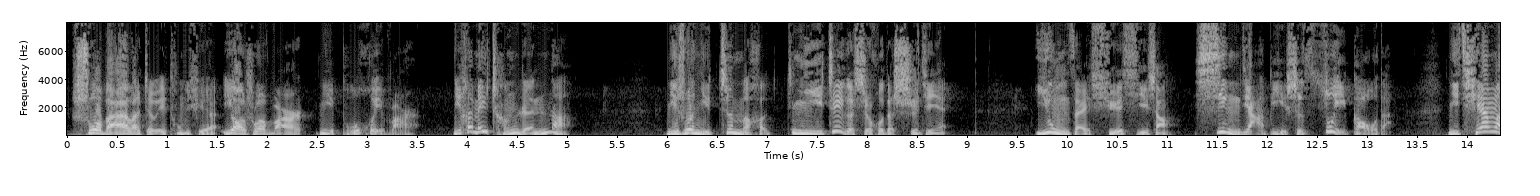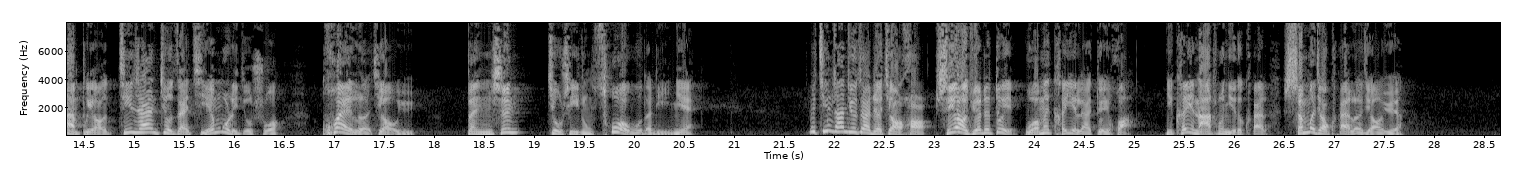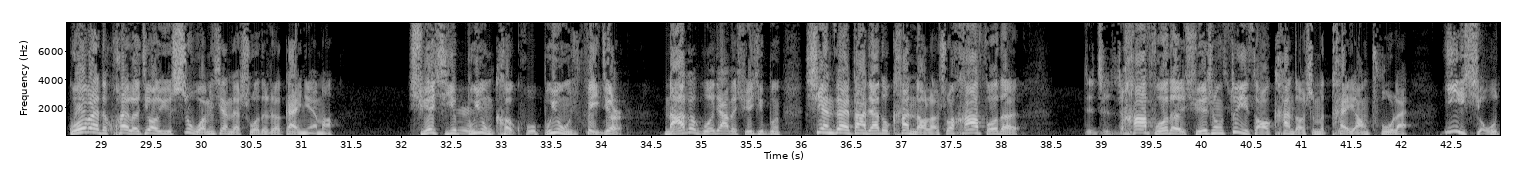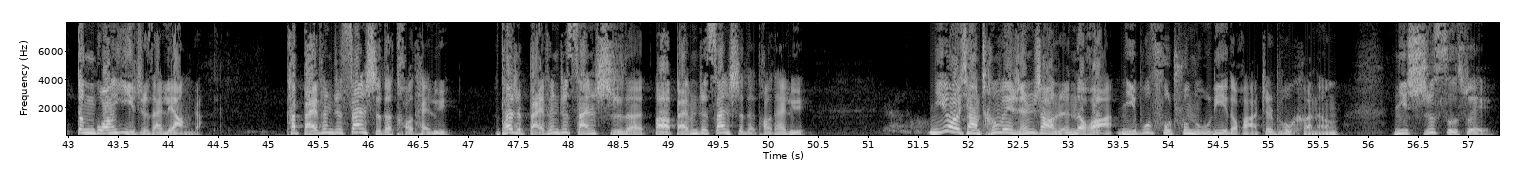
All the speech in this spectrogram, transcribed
说白了，这位同学要说玩你不会玩你还没成人呢。你说你这么好，你这个时候的时间用在学习上，性价比是最高的。你千万不要，金山就在节目里就说，快乐教育本身就是一种错误的理念。那经常就在这叫号，谁要觉得对，我们可以来对话。你可以拿出你的快乐。什么叫快乐教育？国外的快乐教育是我们现在说的这个概念吗？学习不用刻苦，不用费劲儿。哪个国家的学习不？现在大家都看到了，说哈佛的这这哈佛的学生最早看到什么太阳出来，一宿灯光一直在亮着，他百分之三十的淘汰率，他是百分之三十的啊，百分之三十的淘汰率。你要想成为人上人的话，你不付出努力的话，这是不可能。你十四岁，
